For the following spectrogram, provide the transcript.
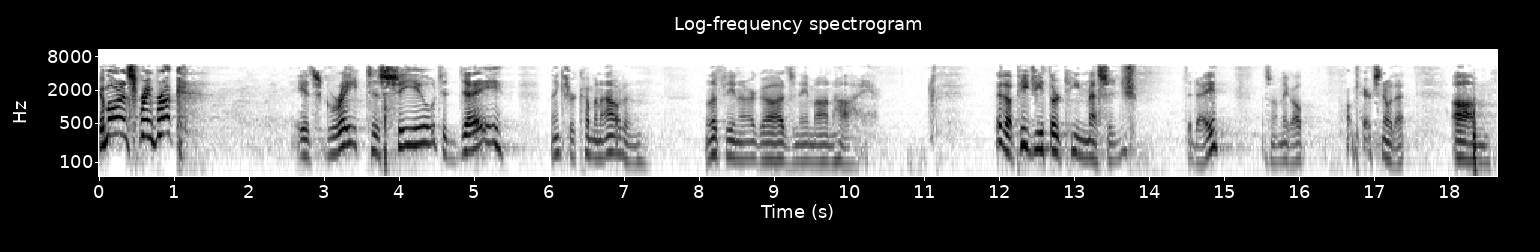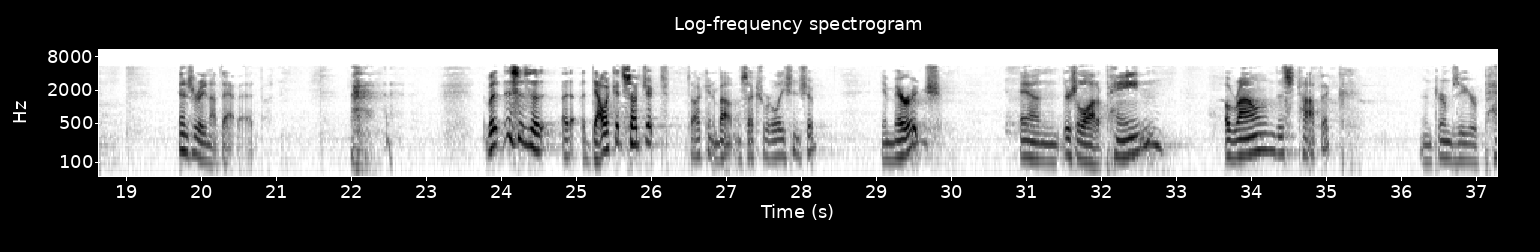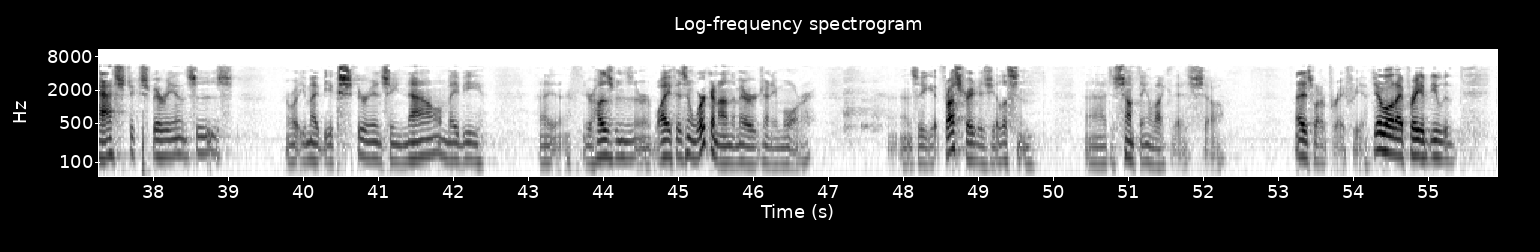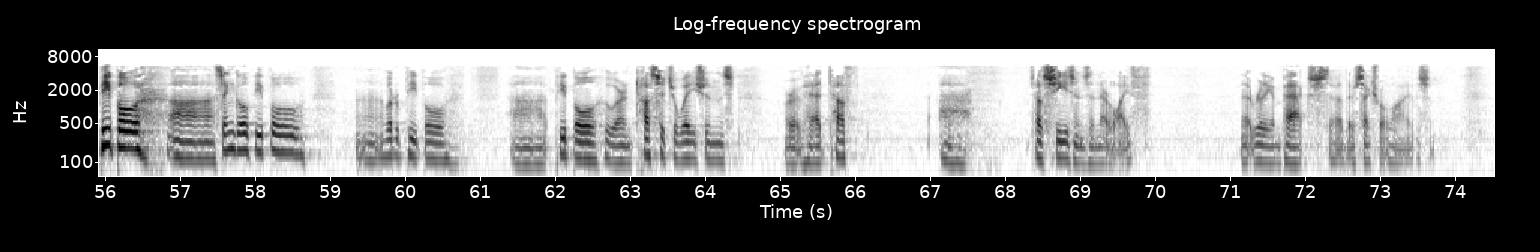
Good morning, Springbrook. It's great to see you today. Thanks for coming out and lifting our God's name on high. I have a PG 13 message today. Just want to make all, all parents know that. Um, and it's really not that bad. But, but this is a, a, a delicate subject, talking about sexual relationship in marriage. And there's a lot of pain around this topic in terms of your past experiences or what you might be experiencing now. Maybe uh, your husband or wife isn't working on the marriage anymore. And so you get frustrated as you listen uh, to something like this. So I just want to pray for you. Dear Lord, I pray you be with people, uh, single people, uh, what are people? Uh, people who are in tough situations or have had tough, uh, tough seasons in their life that really impacts uh, their sexual lives.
